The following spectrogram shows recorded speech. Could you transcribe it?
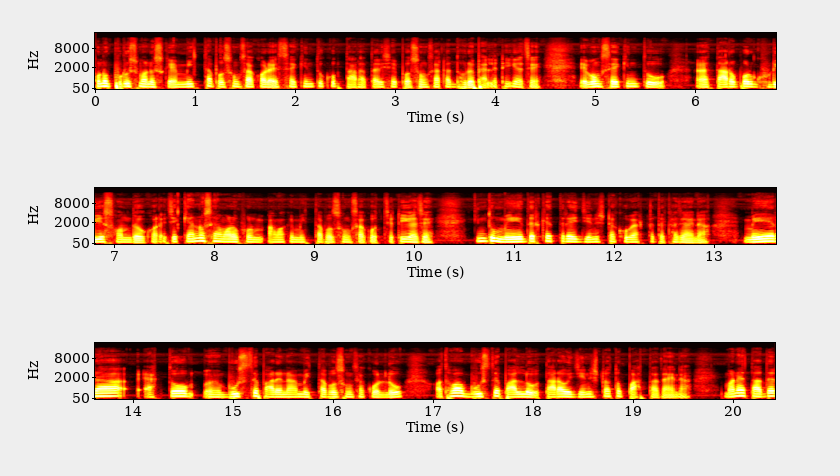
কোনো পুরুষ মানুষকে মিথ্যা প্রশংসা করে, সে কিন্তু খুব তাড়াতাড়ি সেই প্রশংসাটা ধরে ফেলে, ঠিক আছে? এবং সে কিন্তু তার উপর ঘুরিয়ে সন্দেহ করে যে কেন সে আমার উপর আমাকে মিথ্যা প্রশংসা করছে, ঠিক আছে? কিন্তু মেয়েদের ক্ষেত্রে এই জিনিসটা খুব একটা দেখা যায় না। মেয়েরা এক তো বুঝতে পারে না মিথ্যা প্রশংসা করলেও, অথবা বুঝতে পারলেও তারা ওই জিনিসটা তো পাত্তা দেয় না। মানে তাদের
